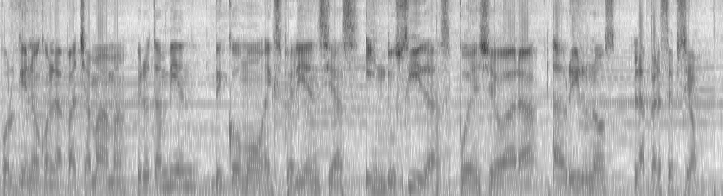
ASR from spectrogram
por qué no con la Pachamama, pero también de cómo experiencias inducidas pueden llevar a abrirnos la percepción.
